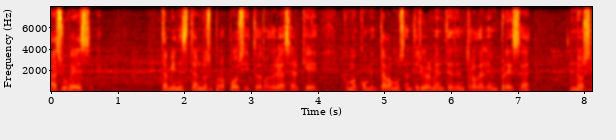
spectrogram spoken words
A su vez, también están los propósitos. Podría ser que, como comentábamos anteriormente, dentro de la empresa, nos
